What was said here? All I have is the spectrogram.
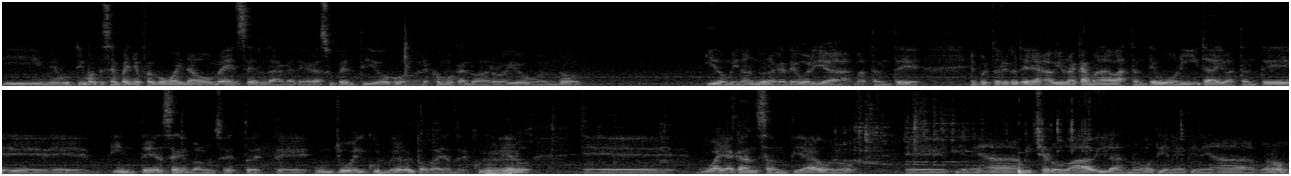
y mi último desempeño fue con Guaynabo Mets en la categoría sub-22, jugadores como Carlos Arroyo jugando y dominando una categoría bastante en Puerto Rico tenía, había una camada bastante bonita y bastante eh, eh, intensa en el baloncesto. Este, un Joel Culvero, el papá de Andrés Culvero, eh, Guayacán Santiago, ¿no? Tienes a Michelo Dávila, ¿no? Tienes, tienes a, bueno,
